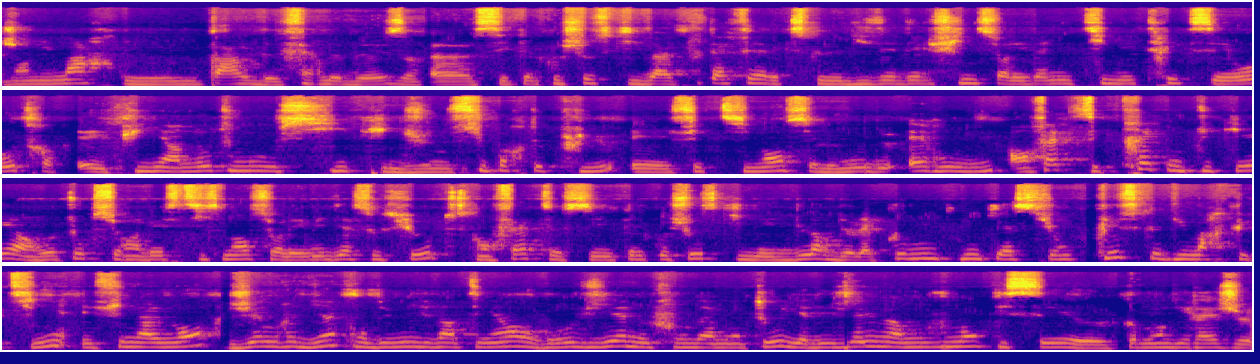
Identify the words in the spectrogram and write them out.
J'en ai marre qu'on nous parle de faire le buzz. Euh, c'est quelque chose qui va tout à fait avec ce que disait Delphine sur les vanity metrics et autres. Et puis il y a un autre mot aussi que je ne supporte plus, et effectivement, c'est le mot de ROI. En fait, c'est très compliqué, un retour sur investissement sur les médias sociaux, puisqu'en fait, c'est quelque chose qui est de l'ordre de la communication plus que du marketing. Et finalement, j'aimerais bien qu'en 2021, on revienne aux fondamentaux. Il y a déjà eu un mouvement qui s'est, euh, comment dirais-je,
